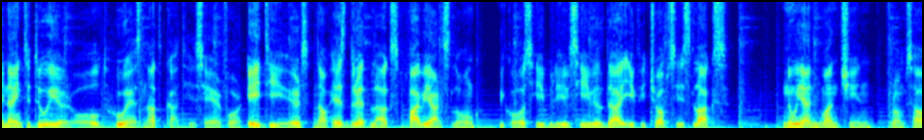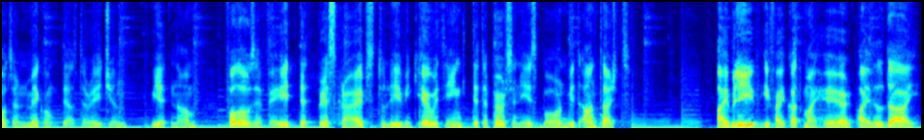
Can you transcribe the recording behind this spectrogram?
A 92-year-old who has not cut his hair for 80 years now has dreadlocks 5 yards long because he believes he will die if he chops his locks. Nguyen Van Chien from southern Mekong Delta region, Vietnam, follows a faith that prescribes to leaving everything that a person is born with untouched. I believe if I cut my hair, I will die.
